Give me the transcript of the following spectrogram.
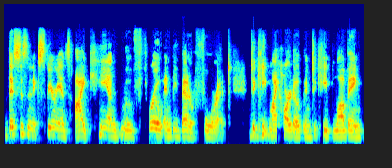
"This is an experience I can move through and be better for it." To mm-hmm. keep my heart open, to keep loving,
